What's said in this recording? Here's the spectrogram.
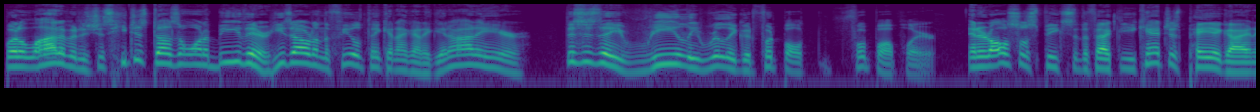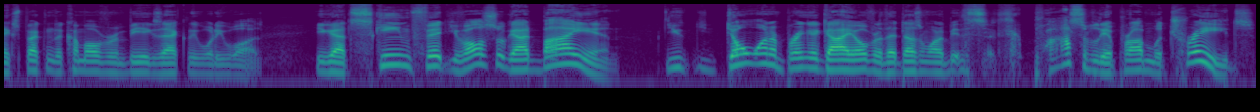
But a lot of it is just he just doesn't want to be there. He's out on the field thinking, I got to get out of here. This is a really, really good football football player, and it also speaks to the fact that you can't just pay a guy and expect him to come over and be exactly what he was. You got scheme fit. You've also got buy-in. You, you don't want to bring a guy over that doesn't want to be. This is possibly a problem with trades,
